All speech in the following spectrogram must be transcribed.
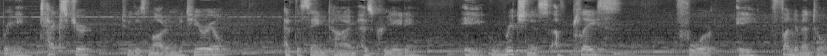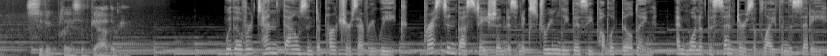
bringing texture to this modern material, at the same time as creating a richness of place for a fundamental civic place of gathering. With over 10,000 departures every week, Preston Bus Station is an extremely busy public building and one of the centers of life in the city.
